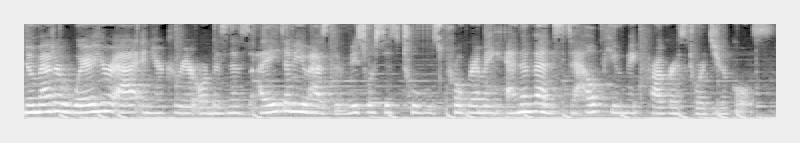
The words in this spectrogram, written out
No matter where you're at in your career or business, IAW has the resources, tools, programming, and events to help you make progress towards your goals.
